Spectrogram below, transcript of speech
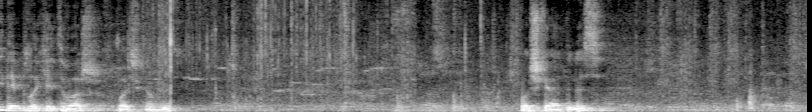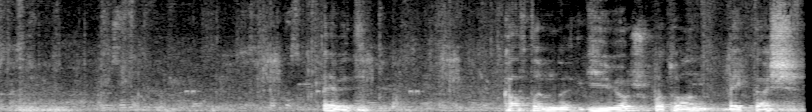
Bir de plaketi var başkanım. Hoş geldiniz. Evet. Kaftanını giyiyor Batuhan Bektaş.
